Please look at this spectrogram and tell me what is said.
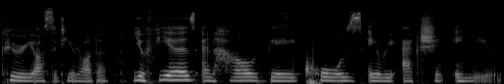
curiosity, rather, your fears and how they cause a reaction in you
